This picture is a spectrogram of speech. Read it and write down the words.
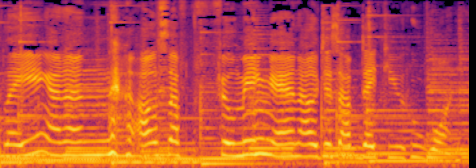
playing and then I'll stop filming and I'll just update you who won.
